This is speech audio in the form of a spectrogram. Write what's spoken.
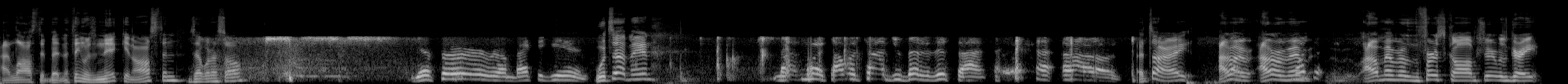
I lost it, but I think it was Nick in Austin. Is that what I saw? Yes, sir. I'm back again. What's up, man? Not much. I'm gonna try to do better this time. uh, That's all right. I don't. I don't remember. I don't remember the first call. I'm sure it was great.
